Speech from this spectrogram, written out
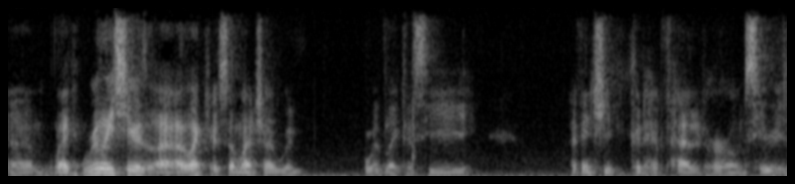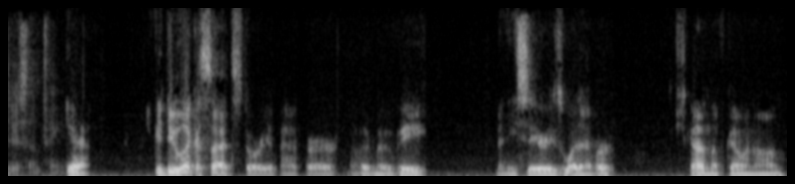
Um, like really, she was. I, I liked her so much. I would would like to see. I think she could have had her own series or something. Yeah. you could do like a side story about her, another movie, miniseries, whatever. She's got enough going on.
